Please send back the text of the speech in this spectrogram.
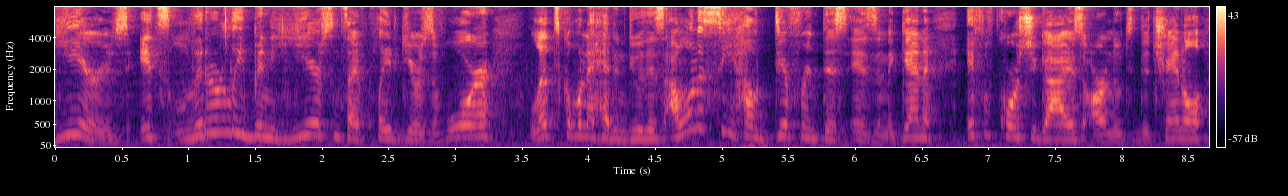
years. It's literally been years since I've played Gears of War. Let's go on ahead and do this. I want to see how different this is, and again, if of course you guys are new to the channel,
